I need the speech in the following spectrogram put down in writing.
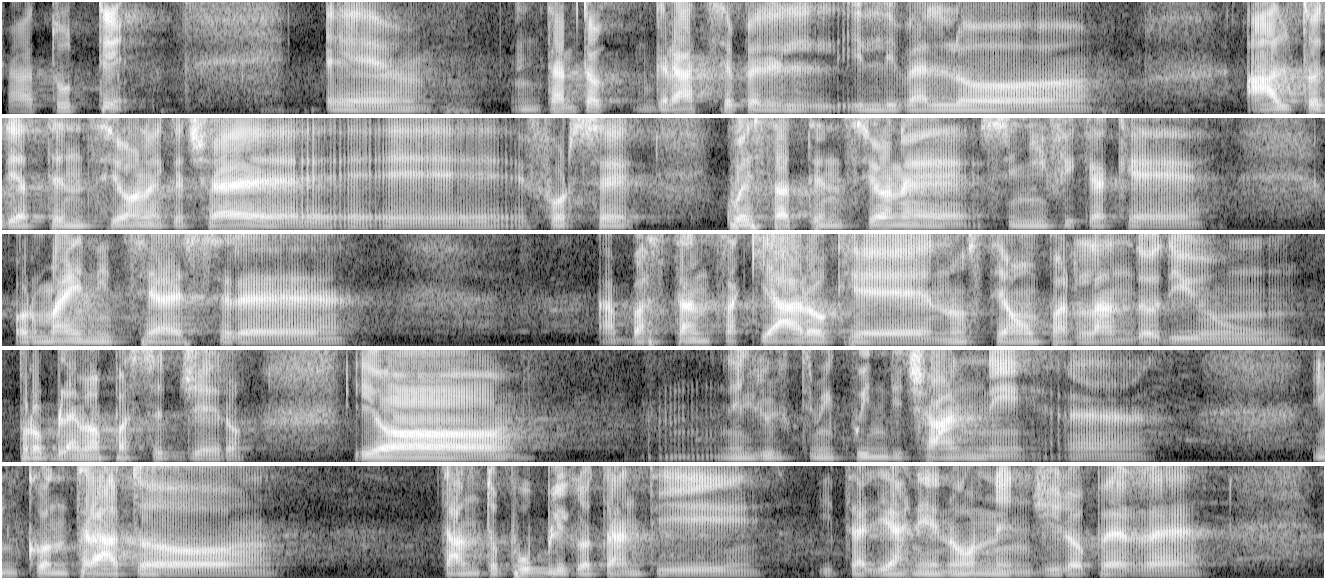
Ciao a tutti, eh, intanto grazie per il, il, livello alto di attenzione che c'è e, e forse questa attenzione significa che ormai inizia a essere abbastanza chiaro che non stiamo parlando di un problema passeggero. Io ho negli ultimi 15 anni eh, incontrato tanto pubblico, tanti italiani e non in giro per,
